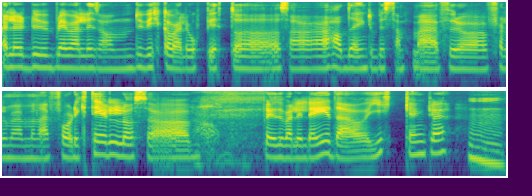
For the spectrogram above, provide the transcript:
Eller du ble veldig sånn Du virka veldig oppgitt og sa jeg hadde egentlig bestemt meg for å følge med, men jeg får det ikke til. Og så ble du veldig lei deg og gikk, egentlig. Mm.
